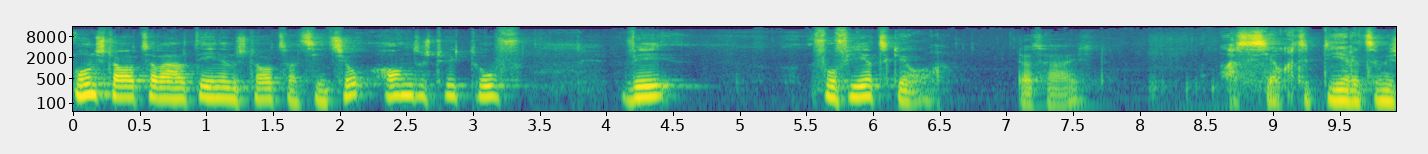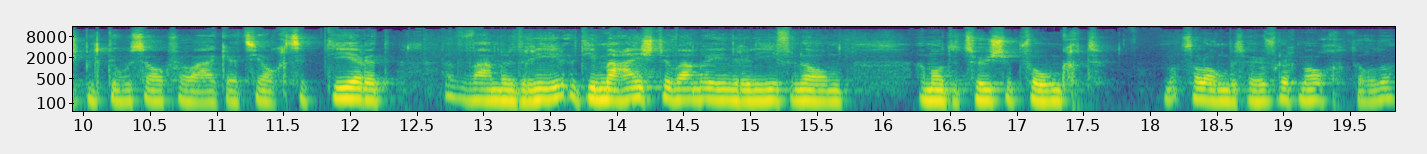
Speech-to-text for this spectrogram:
und Staatsanwältinnen und Staatsanwälte sind schon anders heute drauf wie vor 40 Jahren. Das heißt, Also sie akzeptieren zum Beispiel die Aussage verweigert. Sie akzeptieren, wenn man die, die meisten, wenn man in einer Einvernahme einmal dazwischen funkt, solange man es höflich macht, oder?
